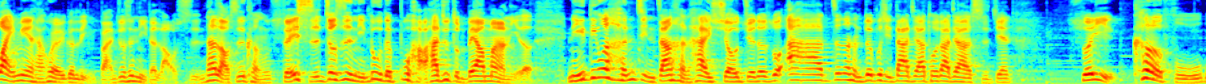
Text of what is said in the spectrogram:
外面还会有一个领班，就是你的老师，那老师可能随时就是你录的不好，他就准备要骂你了，你一定会很紧张、很害羞，觉得说啊，真的很对不起大家，拖大家的时间。所以克服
